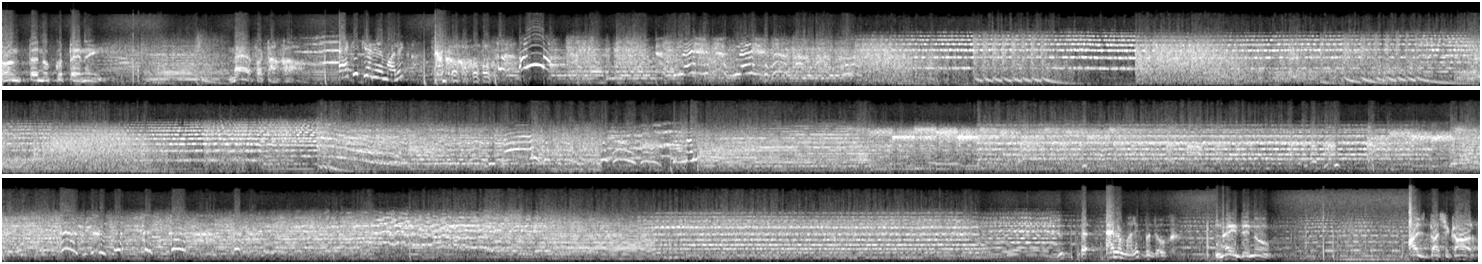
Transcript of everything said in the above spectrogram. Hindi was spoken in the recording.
ਹੁਣ ਤੈਨੂੰ ਕੁੱਤੇ ਨਹੀਂ ਮੈਂ ਵਟਾਂਗਾ ਇਹ ਕੀ ਕਹਿ ਰਹੇ ਮਾਲਿਕ लो मालिक बंदूक नहीं दिनों आज का शिकार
